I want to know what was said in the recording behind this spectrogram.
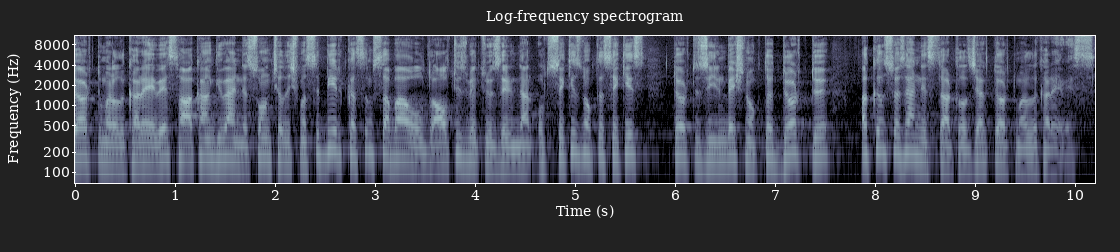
4 numaralı Karayeves Hakan Güven'le son çalışması 1 Kasım sabahı oldu. 600 metre üzerinden 38.8 425.4'tü. Akın Sözen'le start alacak 4 numaralı Karayeves.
